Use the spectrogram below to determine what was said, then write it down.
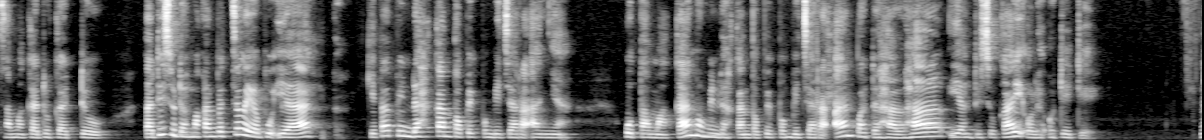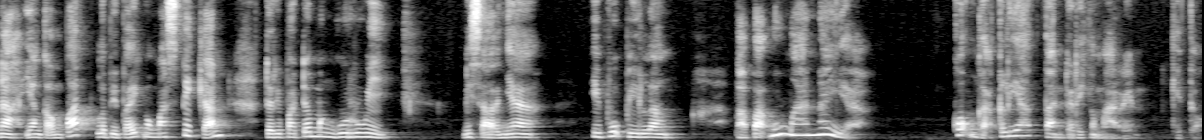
sama gado-gado. Tadi sudah makan pecel ya bu ya. Gitu. Kita pindahkan topik pembicaraannya. Utamakan memindahkan topik pembicaraan pada hal-hal yang disukai oleh ODD. Nah, yang keempat, lebih baik memastikan daripada menggurui. Misalnya, ibu bilang, bapakmu mana ya? Kok nggak kelihatan dari kemarin? Gitu.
